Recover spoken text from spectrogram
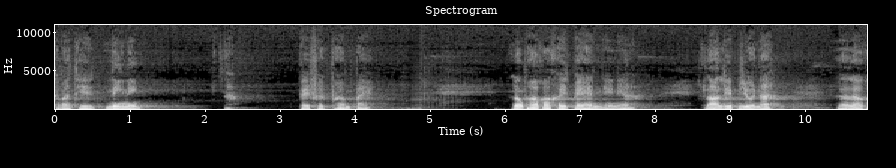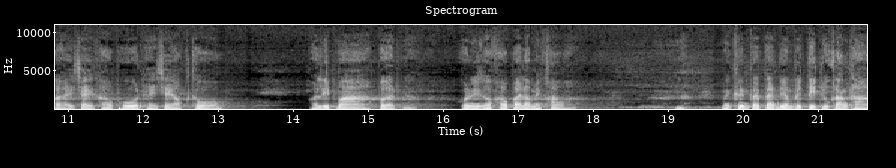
สมาธินิ่งๆนะไปฝึกเพิ่มไปหลวงพ่อก็เคยเป็นอย่างเนี้ยรอลิฟต์อยู่นะ แล้วเราก็หายใจเข้าพูดหายใจออกโท พอลิฟต์มาเปิด คนอื่นเขาเข้าไปเราไม่เข้ามันขึ้นไปแป๊บเดียวไปติดอยู่กลางทาง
